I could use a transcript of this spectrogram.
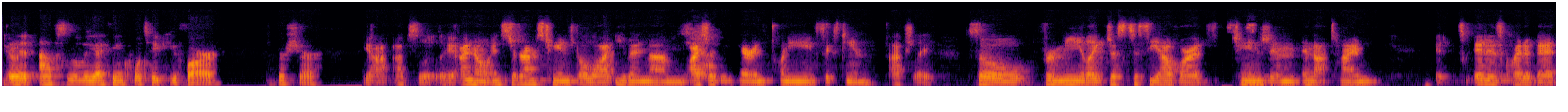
Yeah. It absolutely I think will take you far for sure. Yeah, absolutely. I know Instagram's changed a lot. Even um, I started here in 2016, actually. So for me, like just to see how far it's changed in in that time, it, it is quite a bit.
